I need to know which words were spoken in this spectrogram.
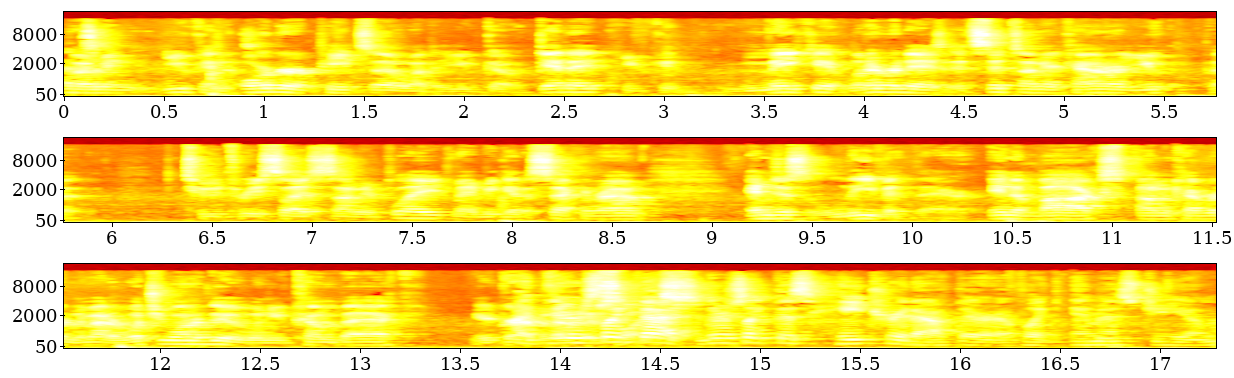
I mean, you can order pizza, whether you go get it, you could make it, whatever it is. It sits on your counter. You put two, three slices on your plate, maybe get a second round, and just leave it there in a box, uncovered. No matter what you want to do, when you come back, you're grabbing There's like slice. that. There's like this hatred out there of like MSG. I'm,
